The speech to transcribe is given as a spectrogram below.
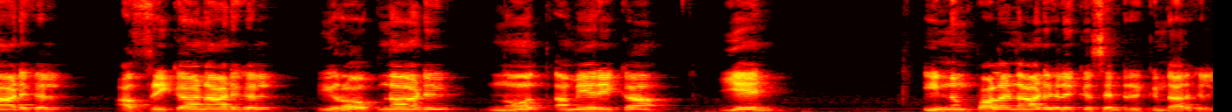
நாடுகள் ஆப்பிரிக்கா நாடுகள் யூரோப் நாடு நோர்த் அமெரிக்கா ஏன் இன்னும் பல நாடுகளுக்கு சென்றிருக்கின்றார்கள்.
